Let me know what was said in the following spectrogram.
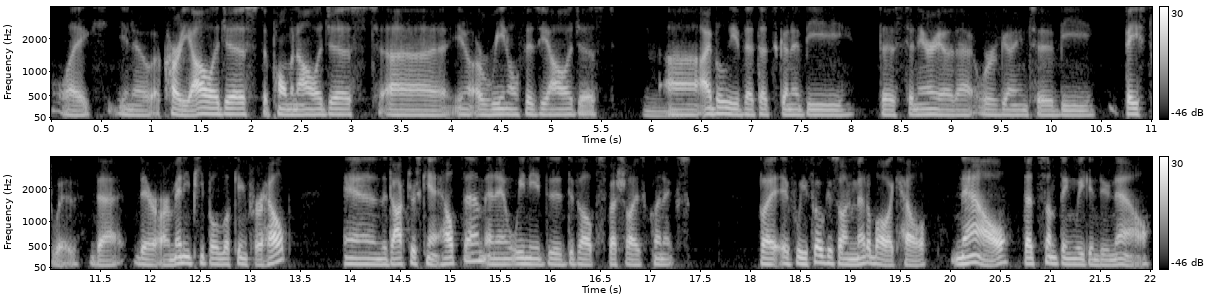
like you know a cardiologist, a pulmonologist, uh, you know a renal physiologist. Uh, I believe that that's going to be the scenario that we're going to be faced with. That there are many people looking for help, and the doctors can't help them, and we need to develop specialized clinics. But if we focus on metabolic health now, that's something we can do now.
